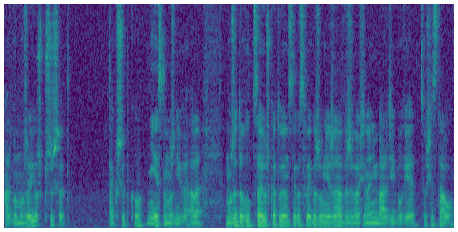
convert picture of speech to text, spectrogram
Albo może już przyszedł. Tak szybko? Nie jest to możliwe, ale może dowódca już katując tego swojego żołnierza wyżywa się na nim bardziej, bo wie, co się stało.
